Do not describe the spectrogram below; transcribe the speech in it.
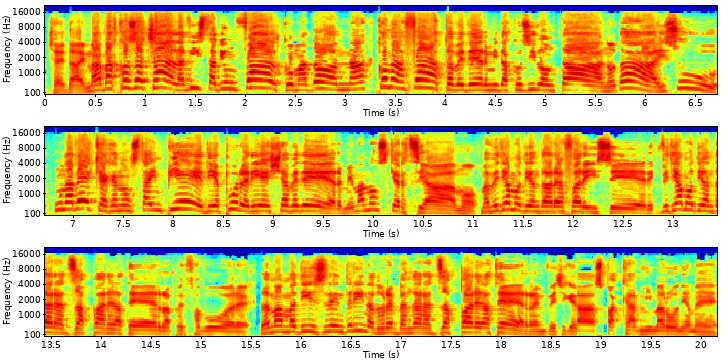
Cioè, dai, ma, ma cosa c'ha la vista di un falco, madonna? Come ha fatto a vedermi da così lontano? Dai, su! Una vecchia che non sta in piedi eppure riesce a vedermi, ma non scherziamo. Ma vediamo di andare a fare i seri. Vediamo di andare a zappare la terra, per favore. La mamma di Slendrina dovrebbe andare a zappare la terra invece che a spaccarmi i maroni a me.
